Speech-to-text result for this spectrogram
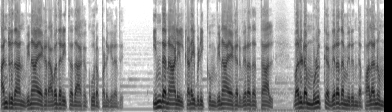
அன்றுதான் விநாயகர் அவதரித்ததாக கூறப்படுகிறது. இந்த நாளில் கடைபிடிக்கும் விநாயகர் விரதத்தால் வருடம் முழுக்க விரதம் இருந்த பலனும்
